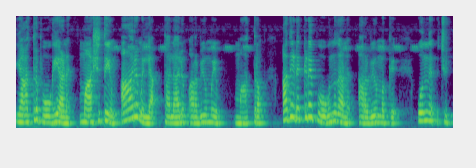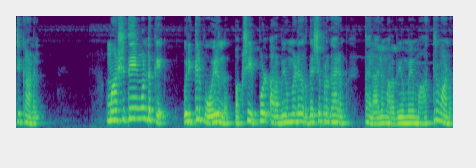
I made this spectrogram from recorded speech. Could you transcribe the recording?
യാത്ര പോവുകയാണ്. മാഷിത്തയും ആരുമില്ല. തലാലും അറബിയമ്മയും മാത്രം. അതിടയ്ക്കിടെ പോകുന്നതാണ് അറബിയമ്മക്ക് ഒന്ന് ചുറ്റിക്കാണൽ. മാഷിത്തയും കൊണ്ടൊക്കെ ഒരിക്കൽ പോയിരുന്നു. പക്ഷേ ഇപ്പോൾ അറബിയമ്മയുടെ നിർദ്ദേശപ്രകാരം തലാലും അറബിയമ്മയും മാത്രമാണ്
